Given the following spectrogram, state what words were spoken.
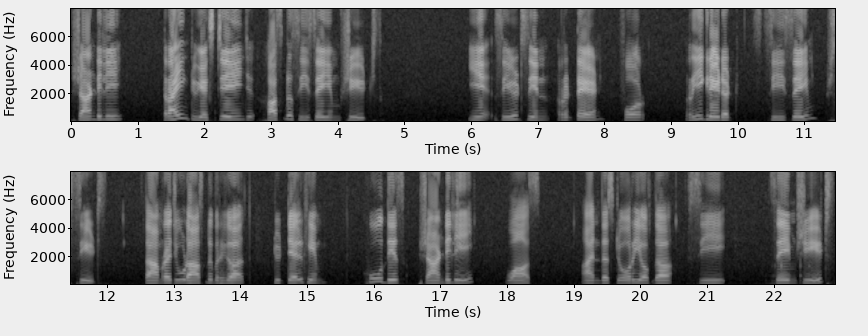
Chandili trying to exchange husked sesame sheets seeds in return for regraded sesame seeds. Tamrachud asked Brihat to tell him who this Chandili was and the story of the sesame sheets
